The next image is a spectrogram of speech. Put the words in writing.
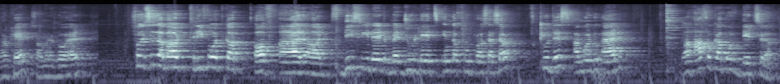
okay so I'm going to go ahead. So this is about 3 4 cup of our uh, de-seeded medjool dates in the food processor. To this I'm going to add a half a cup of date syrup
